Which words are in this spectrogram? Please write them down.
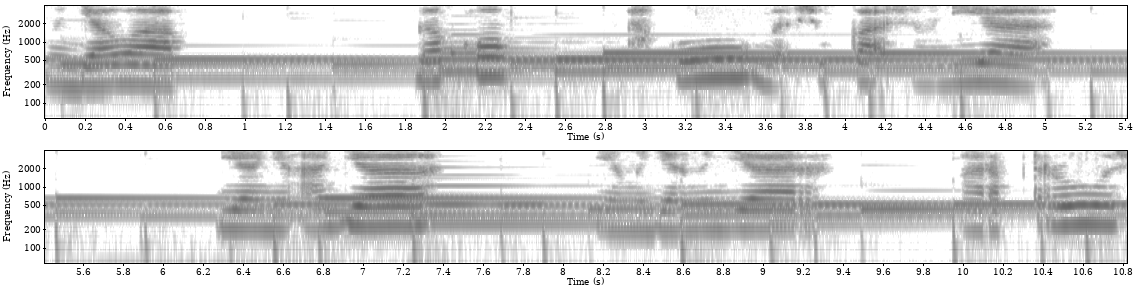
ngejawab, Gak kok, aku gak suka sama dia. Dianya aja yang ngejar-ngejar, ngarap terus.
